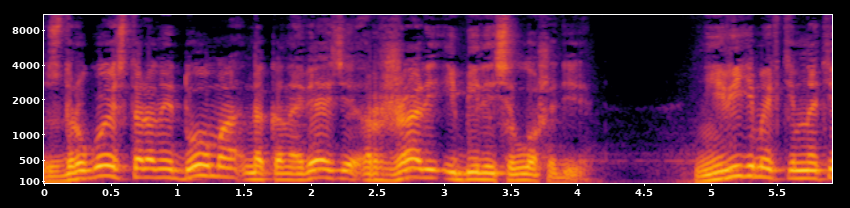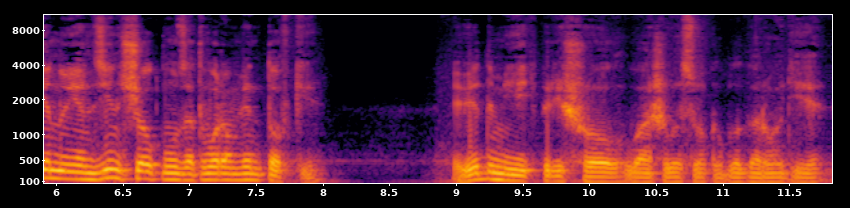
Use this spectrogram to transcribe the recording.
С другой стороны дома на коновязи ржали и бились лошади. Невидимый в темноте Нуянзин щелкнул затвором винтовки. «Ведмедь пришел, ваше высокоблагородие.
